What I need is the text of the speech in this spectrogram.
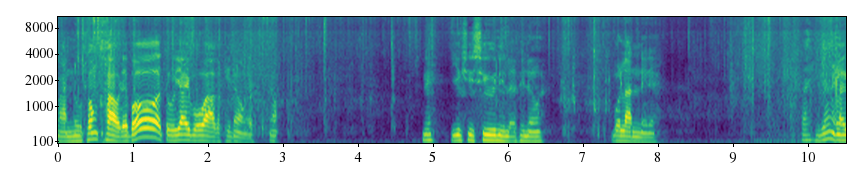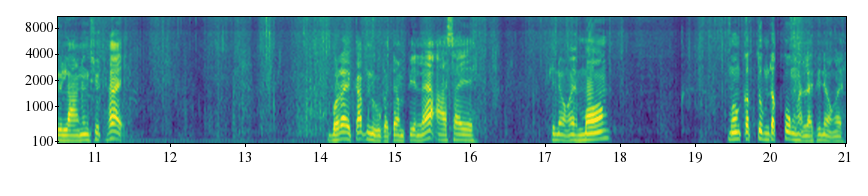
มันหนูท้องข่าวได้บ่ตัวใหญ่บ่ว่ากับพี่น้องเลยเนาะนี่อยู่ซื่อๆนี่แหละพี่น้องบ่ลันนี่เนี่ย ไปยังเลือหลังหนึ่งสุดท้ายบ่ได้กับหนูก็จำเป็นแล้วอาศัยพี่น้องเอ้ยมอง มองกับตุ่มตะกงหันแหละพี่น้องเอ้ย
